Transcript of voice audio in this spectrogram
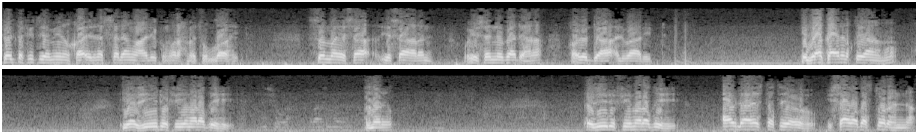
فيلتفت يمينا قائلا السلام عليكم ورحمة الله. ثم يسارا ويسن بعدها قول الدعاء الوارد. إذا كان القيام يزيد في مرضه. المريض. يزيد في مرضه. أو لا يستطيعه. يساوى دستورهن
